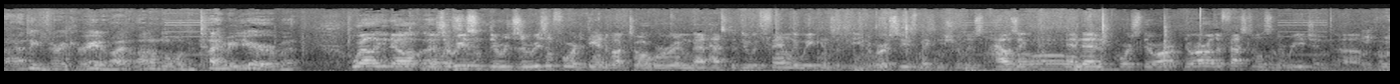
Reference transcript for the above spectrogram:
I, think it's very creative. I, I don't know what the time of year, but Well, you know, there's a reason. There was a reason for it at the end of October, and that has to do with family weekends at the universities, making sure there's housing, Oh, and then of course there are there are other festivals in the region. Um, we're,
